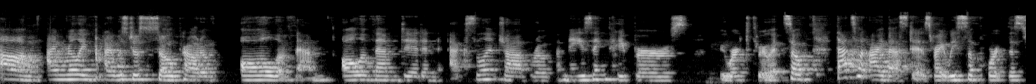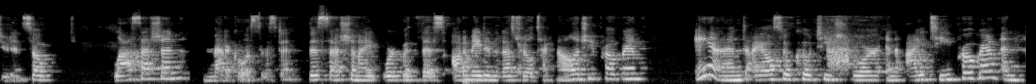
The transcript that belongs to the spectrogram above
um, I'm really, I was just so proud of all of them. All of them did an excellent job, wrote amazing papers. We worked through it. So that's what iBest is, right? We support the students. So last session, medical assistant. This session, I work with this automated industrial technology program. And I also co teach for an IT program. And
